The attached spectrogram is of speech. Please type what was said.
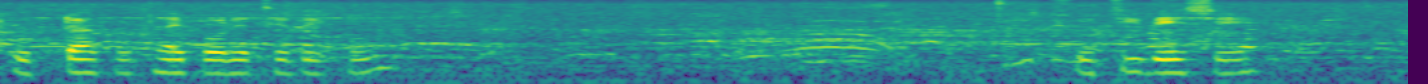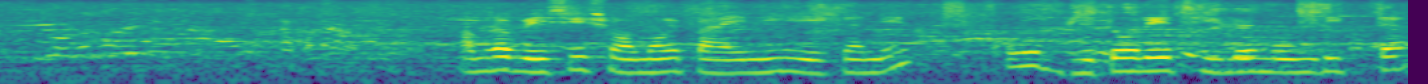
ঠোঁটটা কোথায় পড়েছে দেখুন। সূচি দেশে আমরা বেশি সময় পাইনি এখানে। খুব ভিতরে ছিল মন্দিরটা।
